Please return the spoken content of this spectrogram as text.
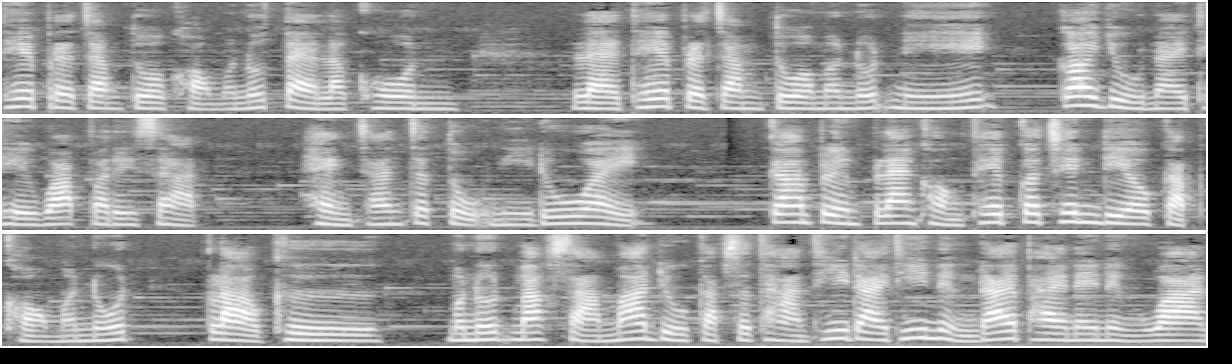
เทพประจำตัวของมนุษย์แต่ละคน และเทพประจำตัวมนุษย์นี้ ก็อยู่ในเทวบริษัทแห่งชั้นจตุนี้ด้วย การเปลี่ยนแปลงของเทพก็เช่นเดียวกับของมนุษย์ กล่าวคือ มนุษย์มักสามารถอยู่กับสถานที่ใดที่หนึ่งได้ภายในหนึ่งวัน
